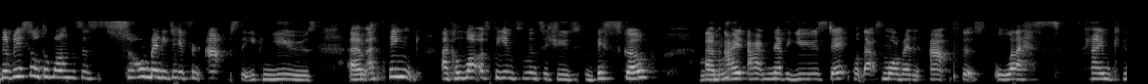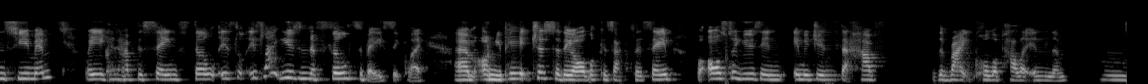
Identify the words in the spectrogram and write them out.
there is other ones. There's so many different apps that you can use. Um, I think like a lot of the influencers use VSCO. um, mm-hmm. I, I've never used it, but that's more of an app that's less time consuming where you can have the same filter it's, it's like using a filter basically um, on your pictures so they all look exactly the same but also using images that have the right color palette in them mm,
